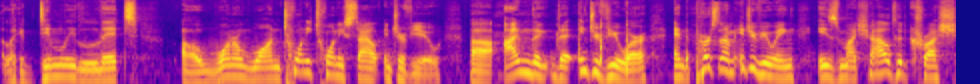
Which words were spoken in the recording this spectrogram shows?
like a dimly lit, uh, one-on-one 2020 style interview. Uh, I'm the, the interviewer, and the person I'm interviewing is my childhood crush,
